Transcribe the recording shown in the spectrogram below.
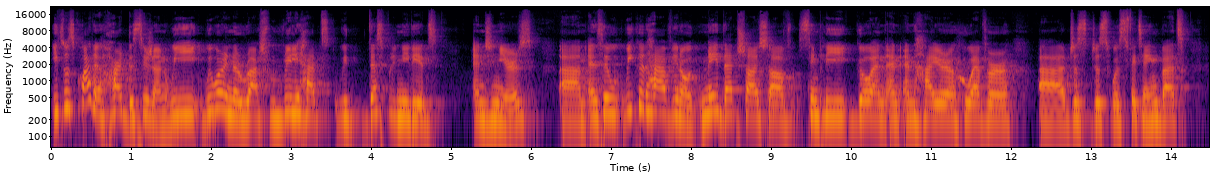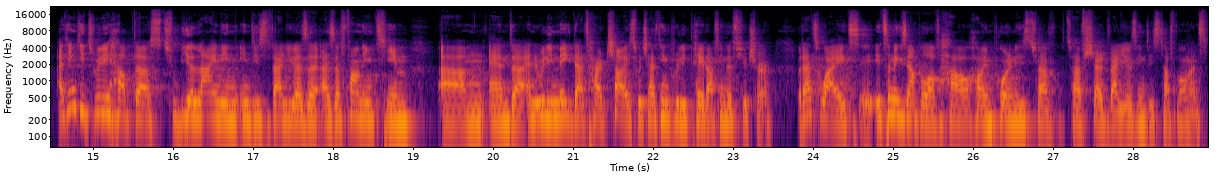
it was quite a hard decision. We, we were in a rush. We really had, we desperately needed engineers. Um, and so we could have, you know, made that choice of simply go and, and, and hire whoever uh, just, just was fitting. But I think it really helped us to be aligned in, in this value as a, as a founding team um, and, uh, and really make that hard choice, which I think really paid off in the future. But that's why it's, it's an example of how, how important it is to have, to have shared values in these tough moments.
